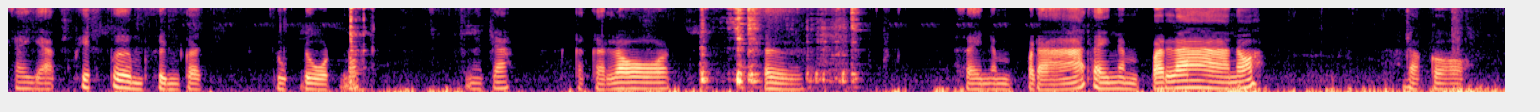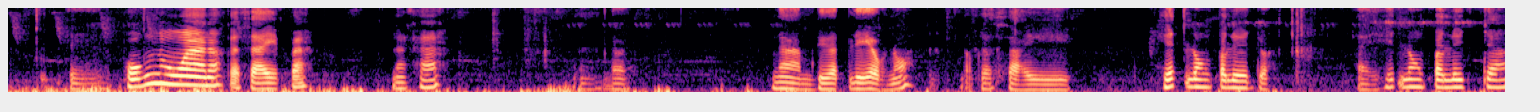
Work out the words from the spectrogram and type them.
ใครอยากเพชรเพิ่มขึ้นก็ลูกโดดเนาะนะจ๊ะแล้วก็รอดเออ ใส่น้ำปลาใส่น้ำปลาเนาะแล้วก็เออผงนัวเนาะก็ใส่ปะนะคะเออแล้วน้ำเดือดแล้วเนาะแล้วก็ใส่เฮ็ดลงไปเลยจ้ะใส่เฮ็ดลงไปเลยจ้า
